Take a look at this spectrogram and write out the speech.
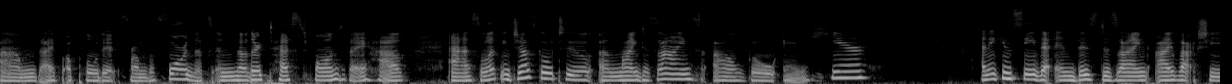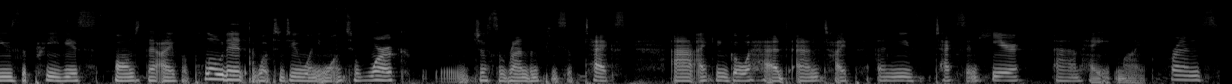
um, that I've uploaded from before. That's another test font that I have. Uh, so let me just go to uh, my designs. I'll go in here. And you can see that in this design, I've actually used the previous font that I've uploaded, what to do when you want to work, just a random piece of text. Uh, I can go ahead and type a new text in here. Um, hey, my friends.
